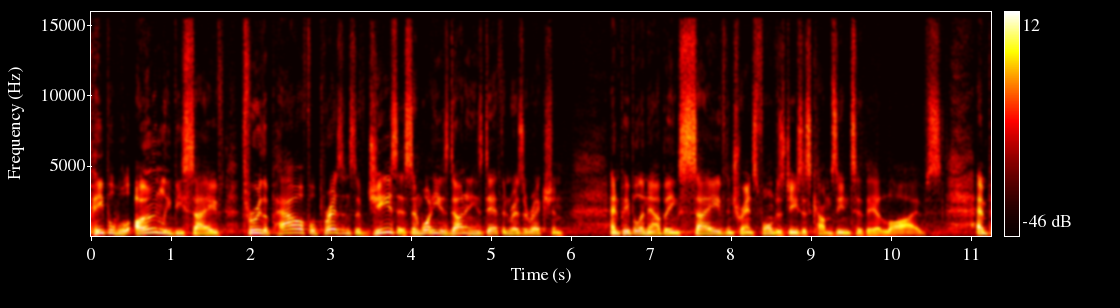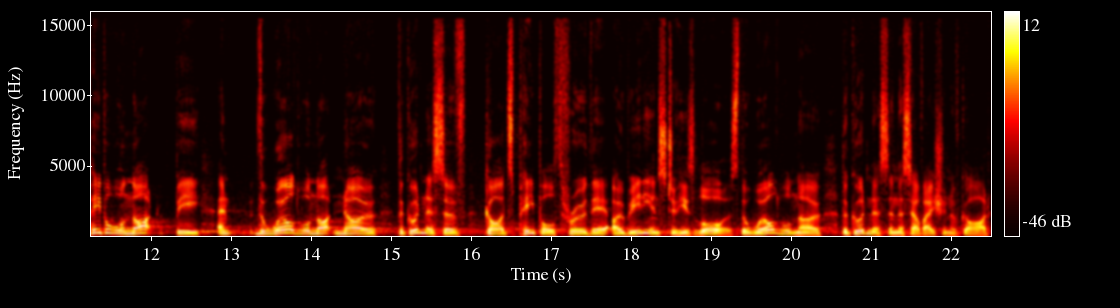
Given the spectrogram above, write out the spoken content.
People will only be saved through the powerful presence of Jesus and what he has done in his death and resurrection. And people are now being saved and transformed as Jesus comes into their lives. And people will not be, and the world will not know the goodness of God's people through their obedience to his laws. The world will know the goodness and the salvation of God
